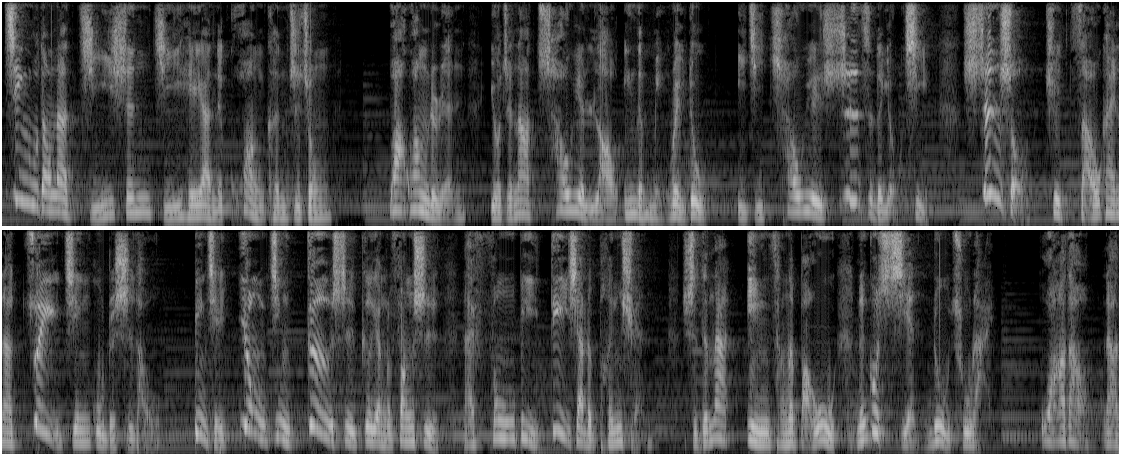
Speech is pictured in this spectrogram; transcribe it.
进入到那极深极黑暗的矿坑之中。挖矿的人有着那超越老鹰的敏锐度，以及超越狮子的勇气，伸手去凿开那最坚固的石头，并且用尽各式各样的方式来封闭地下的喷泉，使得那隐藏的宝物能够显露出来，挖到那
